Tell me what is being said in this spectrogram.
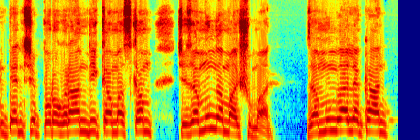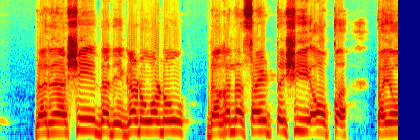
انټرنشپ پروګرام دي کم اس کم چې زمونږه ماشومان زمونږ هلکان د نشې د دې ګډو وډو دغه نه سایډ ته شي او په یو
